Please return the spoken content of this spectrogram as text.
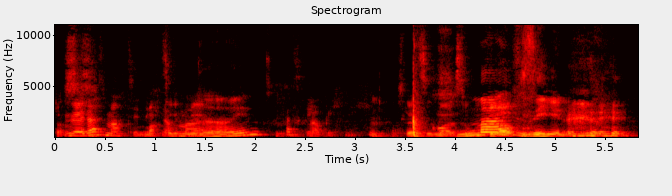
das, Ja, das macht sie nicht Macht sie nicht nochmal. Nein, Das glaube ich nicht. das letzte Mal ist so gut mal gelaufen. sehen.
